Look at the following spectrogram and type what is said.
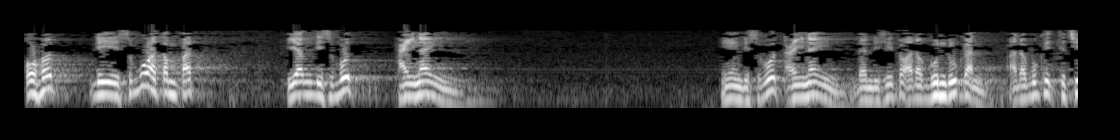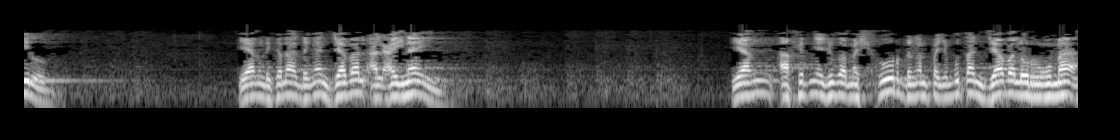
Uhud di sebuah tempat yang disebut Ainain. Yang disebut Ainain dan di situ ada gundukan, ada bukit kecil yang dikenal dengan Jabal Al-Ainain. Yang akhirnya juga masyhur dengan penyebutan Jabalur Rumah.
